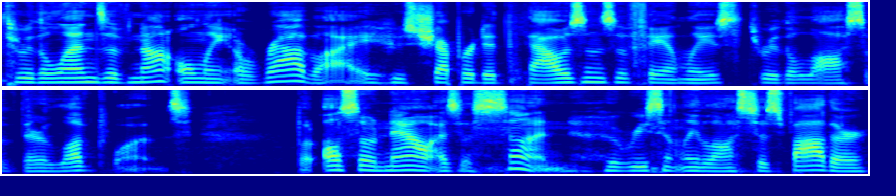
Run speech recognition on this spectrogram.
through the lens of not only a rabbi who's shepherded thousands of families through the loss of their loved ones, but also now as a son who recently lost his father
